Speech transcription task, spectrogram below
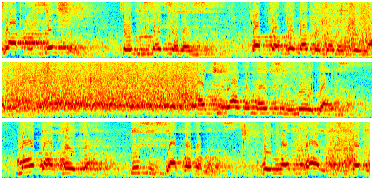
show appreciation to His Excellency, Dr. Goodluck Jonathan. Nigerian women should know that more than ever, this is their government. We must fight for the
